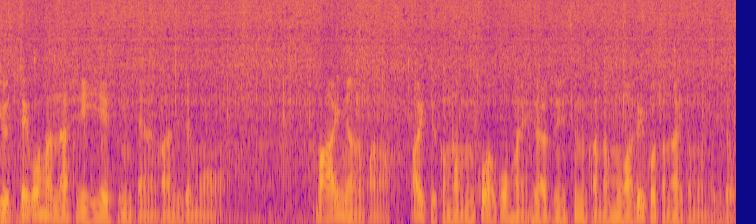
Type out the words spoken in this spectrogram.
言ってご飯なしでいいですみたいな感じでも、まあありなのかな？ありというかまあ向こうはご飯減らずに済むかなもう悪いことはないと思うんだけど、うん。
